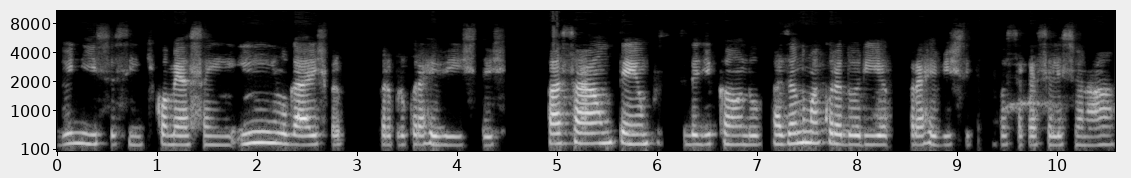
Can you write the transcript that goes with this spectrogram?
do início, assim, que começa em, em lugares para procurar revistas, passar um tempo se dedicando, fazendo uma curadoria para a revista que você quer selecionar,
